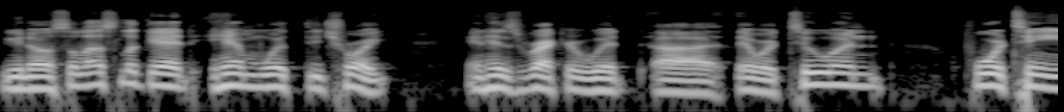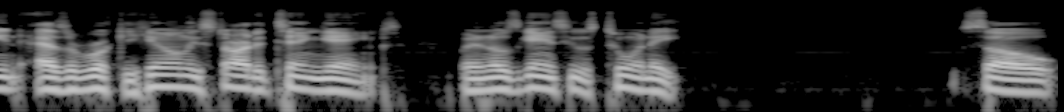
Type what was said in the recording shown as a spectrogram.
You know, so let's look at him with Detroit and his record with uh they were 2 and 14 as a rookie. He only started 10 games, but in those games he was 2 and 8. So,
